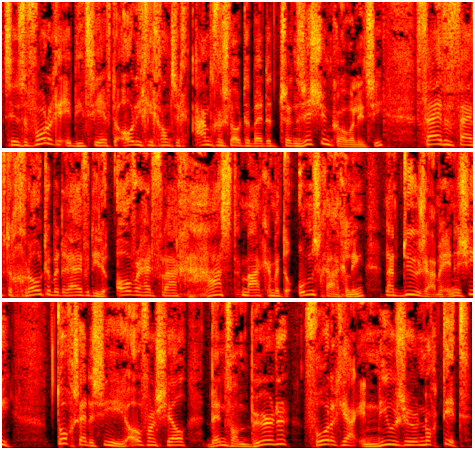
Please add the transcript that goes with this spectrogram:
Sinds de vorige editie heeft de oliegigant zich aangesloten bij de Transition Coalitie. 55 grote bedrijven die de overheid vragen haast te maken met de omschakeling naar duurzame energie. Toch zei de CEO van Shell, Ben van Beurne, vorig jaar in Nieuwsuur nog dit.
